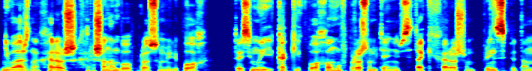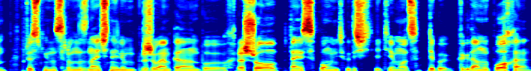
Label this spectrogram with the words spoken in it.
неважно, хорош, хорошо нам было в прошлом или плохо. То есть мы как и к плохому в прошлом тянемся, так и к хорошему. В принципе, там плюс-минус равнозначно. Или мы проживаем, когда нам было хорошо, пытаемся вспомнить, вытащить эти эмоции. Либо когда мы плохо,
